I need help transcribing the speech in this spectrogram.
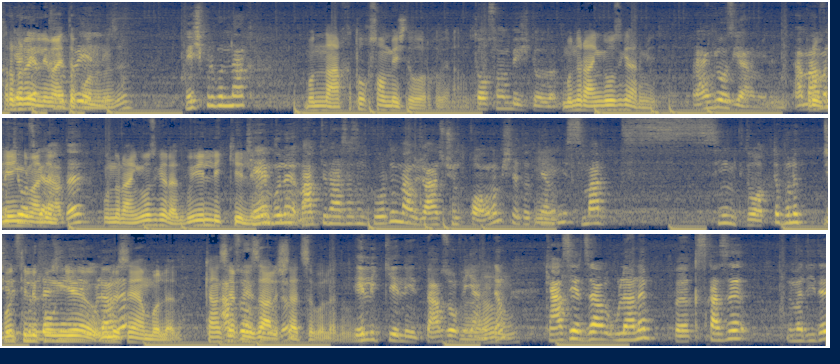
qirq bir Pioneer ellik 41 maytofonimiz nechi pul buni narxi buni narxi to'qson besh dollar qilib beramiz. To'qson besh dollar. Buni rangi o'zgarmaydi. Rangi o'zgarmaydi. Yangi model o'zgaradi buni rangi o'zgaradi. Bu ellik ikki ellik. Keyin buni mana bitta narsasini ko'rdim man уже tushunib qoldim ishlatayotganimga smart sim deyapti buni bu telefonga ulasa ham bo'ladi. Konsertniy Obzor zal ishlatsa bo'ladi. ellik ikki ellik obzor qilgan edim konsert zal ulanib e, qisqasi nima deydi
